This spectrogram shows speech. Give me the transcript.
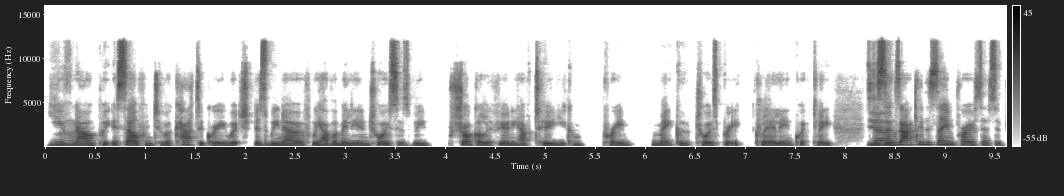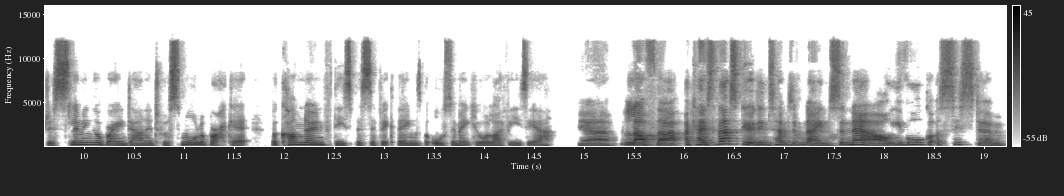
You've Mhm. now put yourself into a category, which, as we know, if we have a million choices, we struggle. If you only have two, you can pretty make a choice pretty clearly and quickly. So it's exactly the same process of just slimming your brain down into a smaller bracket, become known for these specific things, but also make your life easier. Yeah, love that. Okay, so that's good in terms of names. So now you've all got a system.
